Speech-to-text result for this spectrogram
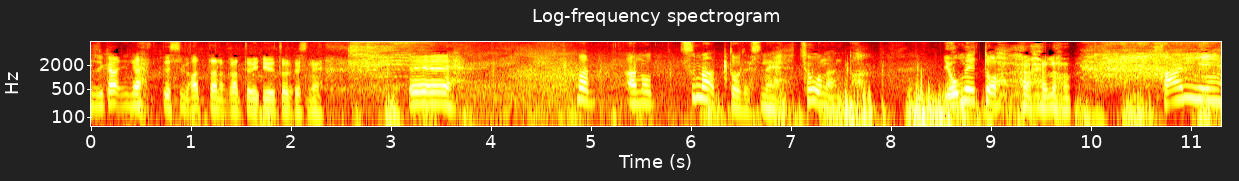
時間になってしまったのかというとですね、えー、まああの妻とですね、長男と嫁と、あの、3人、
